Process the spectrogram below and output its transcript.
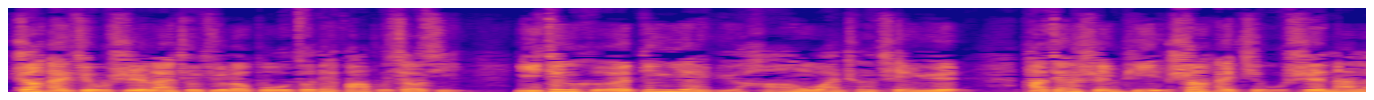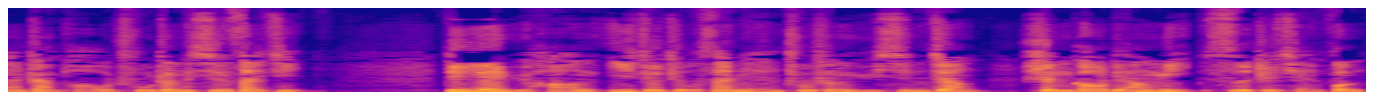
上海九世篮球俱乐部昨天发布消息，已经和丁彦雨航完成签约，他将身披上海九世男篮战袍出征新赛季。丁彦雨航一九九三年出生于新疆，身高两米，司职前锋，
